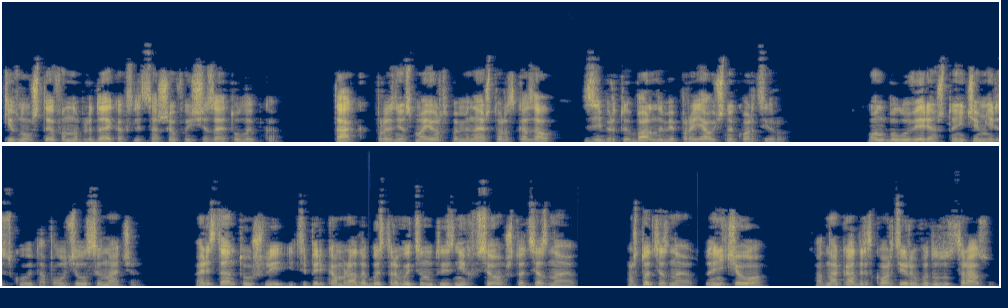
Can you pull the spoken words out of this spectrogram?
кивнул Штефан, наблюдая, как с лица шефа исчезает улыбка. Так, произнес майор, вспоминая, что рассказал Зиберту и Барнаби про явочную квартиру. Он был уверен, что ничем не рискует, а получилось иначе. Арестанты ушли, и теперь комрады быстро вытянут из них все, что те знают. А что те знают? Да ничего. Однако адрес квартиры выдадут сразу.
